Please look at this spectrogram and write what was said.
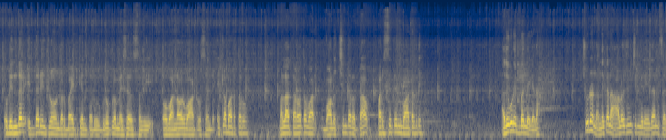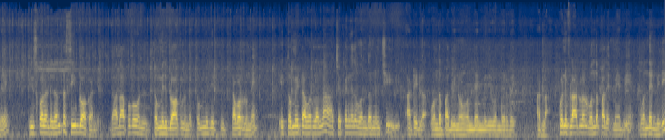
ఇప్పుడు ఇద్దరు ఇద్దరు ఇంట్లో ఉండరు బయటకు వెళ్తారు గ్రూప్లో మెసేజ్ వస్తుంది ఓ వన్ అవర్ వాటర్ వస్తుంది ఎట్లా పడతారు? మళ్ళీ ఆ తర్వాత వా- వాళ్ళు వచ్చిన తర్వాత పరిస్థితి ఏంది వాటర్ది? అది కూడా ఇబ్బందే కదా. చూడండి అందుకని ఆలోచించి మీరు ఏదైనా సరే తీసుకోవాలంటే ఇదంతా సి బ్లాక్ అండి. దాదాపుగా తొమ్మిది బ్లాకులు ఉన్నాయి. తొమ్మిది టవర్లు ఉన్నాయి. ఈ తొమ్మిది టవర్లల్లో చెప్పాను కదా వంద నుంచి అటు ఇటుగా. వంద పదిను వంద ఎనిమిది వంద ఇరవై అట్లా. కొన్ని ఫ్లాట్లలో వంద పది మేబీ వంద ఎనిమిది.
